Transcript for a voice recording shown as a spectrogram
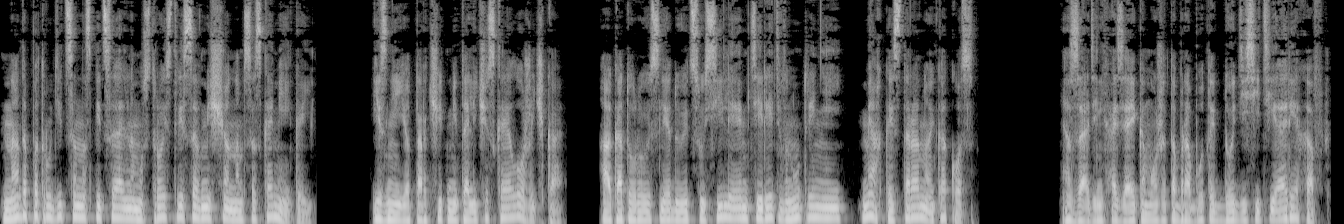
надо потрудиться на специальном устройстве, совмещенном со скамейкой. Из нее торчит металлическая ложечка, о которую следует с усилием тереть внутренней, мягкой стороной кокос. За день хозяйка может обработать до 10 орехов.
